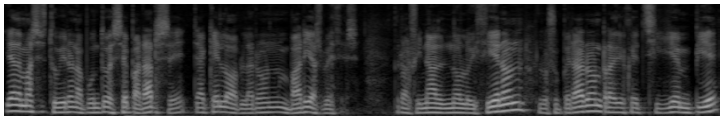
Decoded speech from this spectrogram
y además estuvieron a punto de separarse, ya que lo hablaron varias veces. Pero al final no lo hicieron, lo superaron, Radiohead siguió en pie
